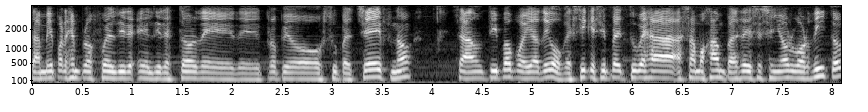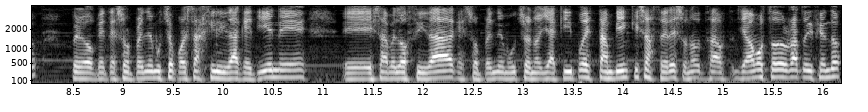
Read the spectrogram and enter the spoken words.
También, por ejemplo, fue el, director del propio Super Chef, ¿no? O sea, un tipo, pues ya digo, que sí, que siempre tú ves a, a Sammo Han, parece ese señor gordito, pero que te sorprende mucho por esa agilidad que tiene, eh, esa velocidad, que sorprende mucho, ¿no? Y aquí, pues también quiso hacer eso, ¿no? llevamos todo el rato diciendo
